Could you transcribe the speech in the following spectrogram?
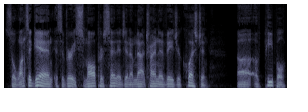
So once again, it's a very small percentage, and I'm not trying to evade your question uh, of people,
